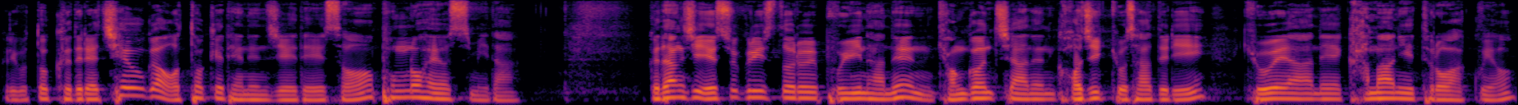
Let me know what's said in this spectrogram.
그리고 또 그들의 최후가 어떻게 되는지에 대해서 폭로하였습니다. 그 당시 예수 그리스도를 부인하는 경건치 않은 거짓 교사들이 교회 안에 가만히 들어왔고요.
